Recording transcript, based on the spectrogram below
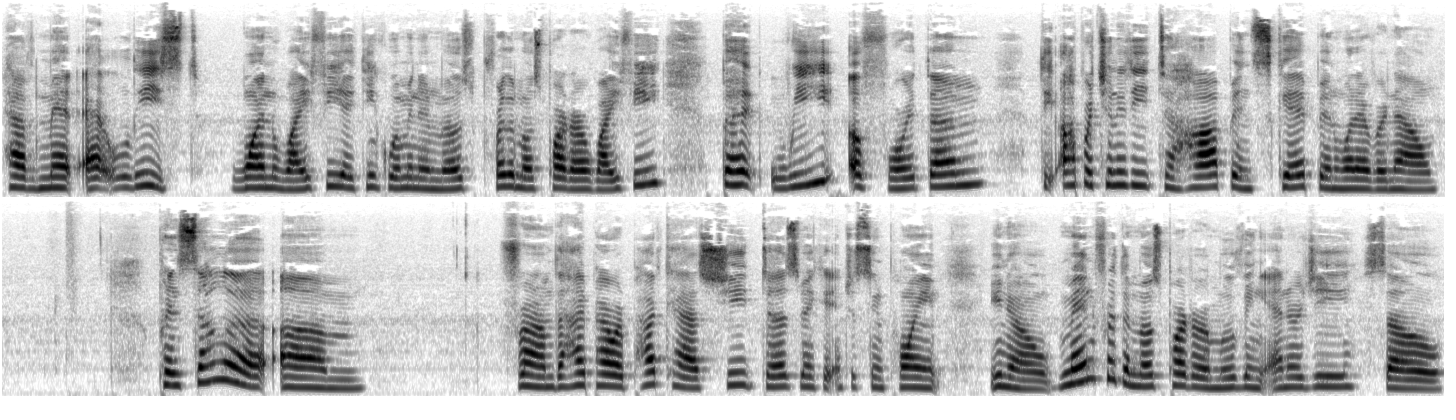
have met at least one wifey. I think women in most for the most part are wifey, but we afford them the opportunity to hop and skip and whatever now. Princella um from the High Powered podcast, she does make an interesting point. You know, men for the most part are moving energy. So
